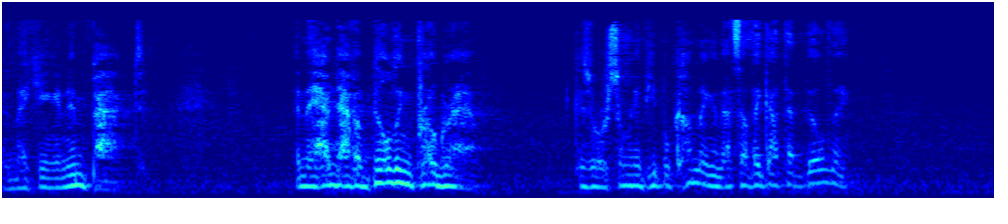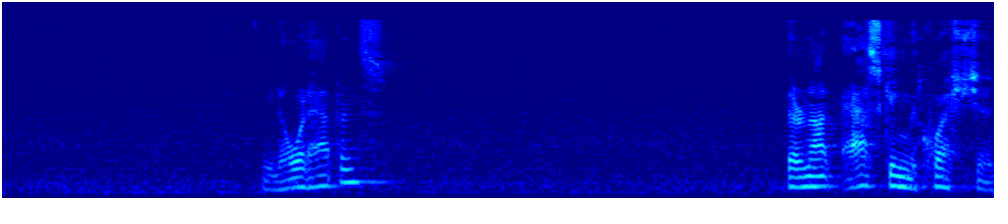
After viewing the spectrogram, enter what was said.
and making an impact. And they had to have a building program because there were so many people coming, and that's how they got that building. You know what happens? They're not asking the question,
